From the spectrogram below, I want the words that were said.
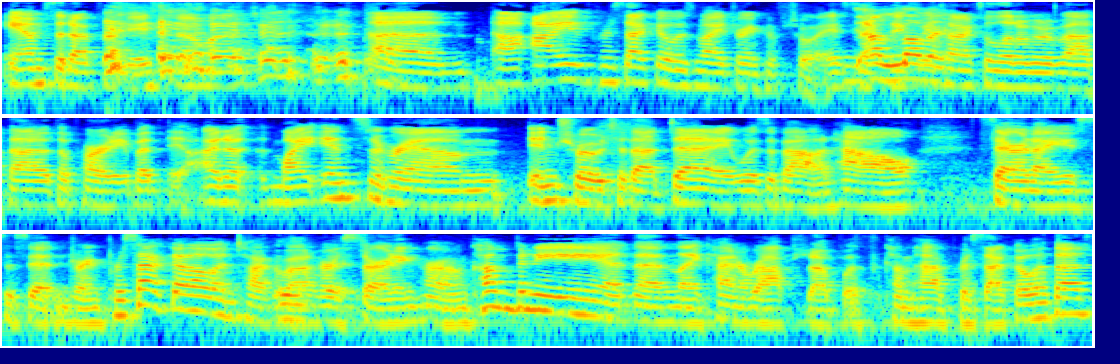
amps it up for me so much. um, I, I prosecco was my drink of choice. I think love we it. talked a little bit about that at the party, but I don't, my Instagram intro to that day was about how Sarah and I used to sit and drink prosecco and talk about her starting her own company, and then like kind of wrapped it up with "Come have prosecco with us."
